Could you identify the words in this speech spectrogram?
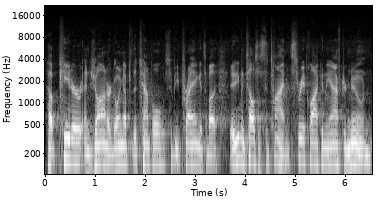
how Peter and John are going up to the temple to be praying. It's about, it even tells us the time. It's three o'clock in the afternoon.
